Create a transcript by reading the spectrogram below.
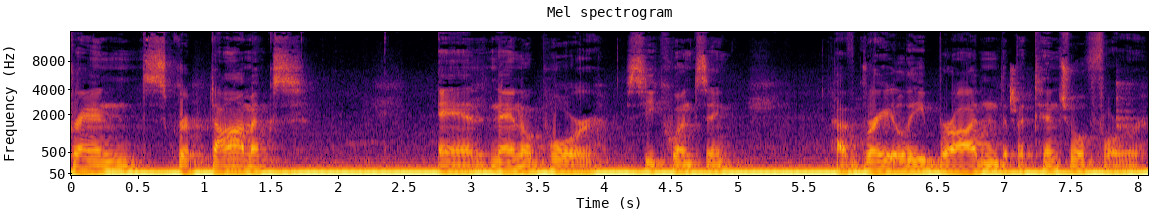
transcriptomics, and nanopore sequencing have greatly broadened the potential for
